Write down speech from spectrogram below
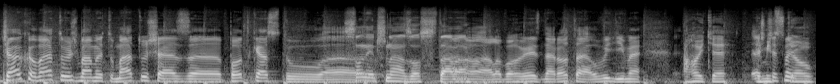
Čauko Matúš, máme tu Matúša z podcastu uh, Slnečná zostava. Áno, alebo Hviezdna rota, uvidíme. Ahojte, ešte sme,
